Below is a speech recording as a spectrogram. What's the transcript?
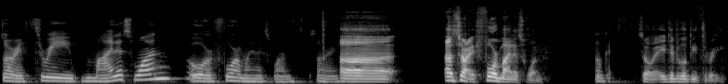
Sorry, three minus one or four minus one. Sorry. Uh, oh, sorry, four minus one. Okay. So a difficulty three.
